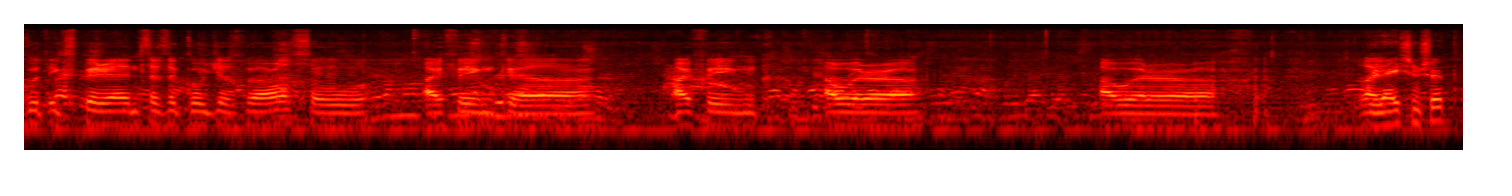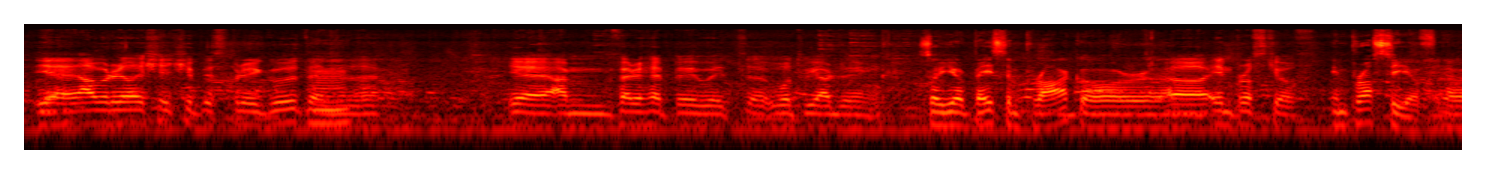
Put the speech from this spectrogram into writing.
good experience as a coach as well. So I think. Uh, I think our uh, our uh, like, relationship. Yeah, yeah, our relationship is pretty good, mm and uh, yeah, I'm very happy with uh, what we are doing. So you're based in Prague or uh, in Prostějov? In Prostějov. Yeah. Oh,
